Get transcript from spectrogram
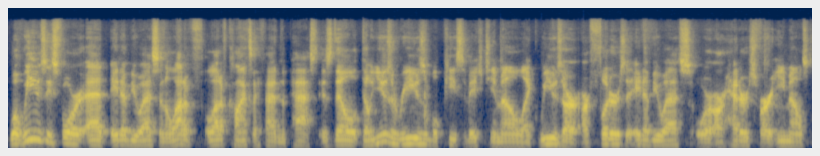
what we use these for at AWS and a lot of a lot of clients I've had in the past is they'll they'll use a reusable piece of HTML. Like we use our, our footers at AWS or our headers for our emails.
